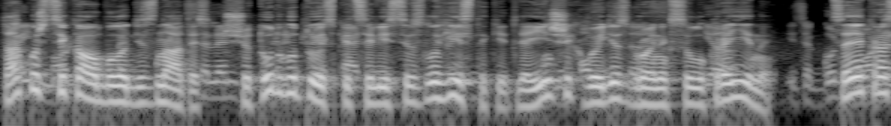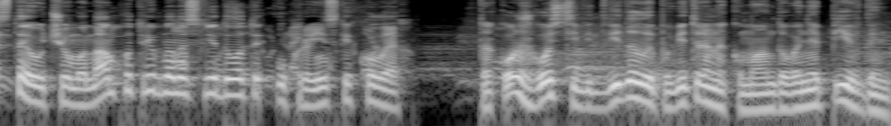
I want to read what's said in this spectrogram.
Також цікаво було дізнатись, що тут готують спеціалістів з логістики для інших видів збройних сил України. Це якраз те, у чому нам потрібно наслідувати українських колег. Також гості відвідали повітряне командування Південь.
